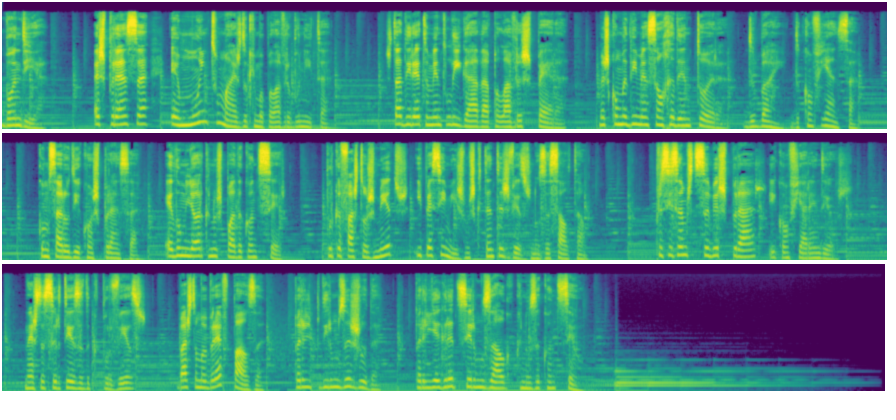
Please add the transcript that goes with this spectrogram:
Bom dia. A esperança é muito mais do que uma palavra bonita. Está diretamente ligada à palavra espera, mas com uma dimensão redentora, de bem, de confiança. Começar o dia com esperança é do melhor que nos pode acontecer, porque afasta os medos e pessimismos que tantas vezes nos assaltam. Precisamos de saber esperar e confiar em Deus. Nesta certeza de que, por vezes, basta uma breve pausa para lhe pedirmos ajuda, para lhe agradecermos algo que nos aconteceu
